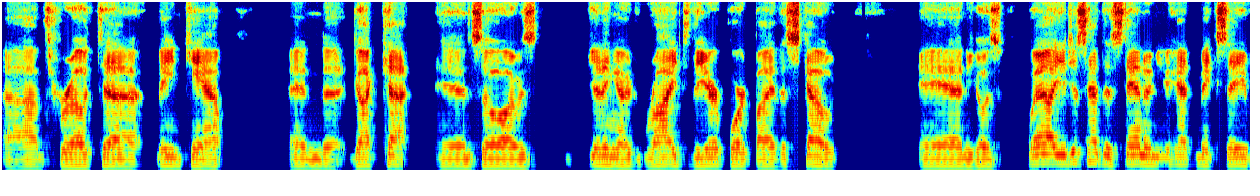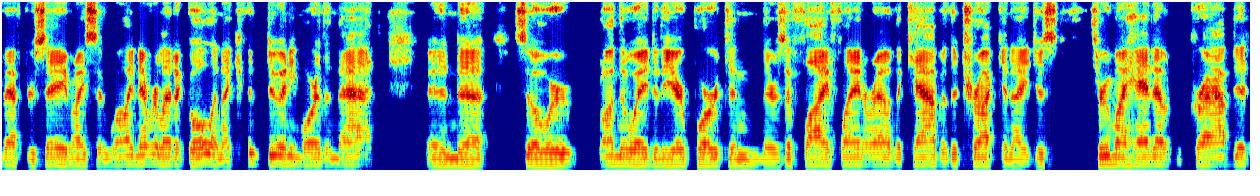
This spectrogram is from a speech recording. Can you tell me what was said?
uh, throughout uh, main camp, and uh, got cut. And so I was getting a ride to the airport by the scout, and he goes, well, you just had to stand on your head, and make save after save. And I said, well, I never let a goal and I couldn't do any more than that. And uh, so we're on the way to the airport, and there's a fly flying around the cab of the truck, and I just threw my hand out and grabbed it.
